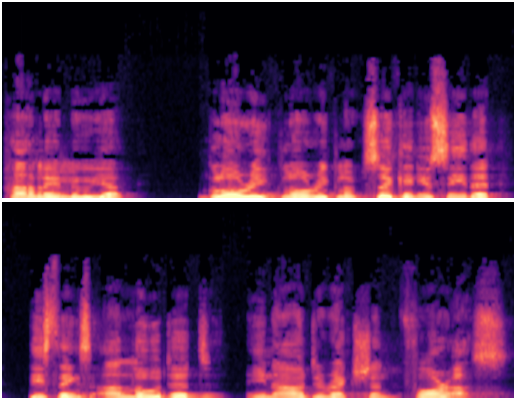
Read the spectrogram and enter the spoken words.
Hallelujah. Glory, glory, glory. So, can you see that these things are loaded in our direction for us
